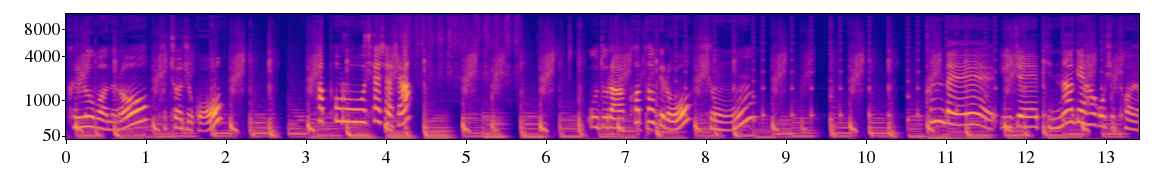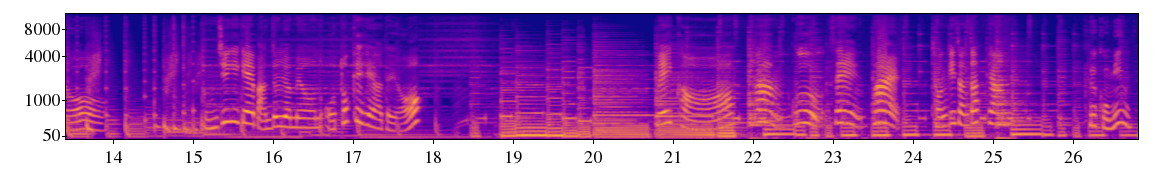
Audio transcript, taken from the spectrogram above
글루건으로 붙여주고 사포로 샤샤샥 우드라 커터기로 슝 근데 이제 빛나게 하고 싶어요 움직이게 만들려면 어떻게 해야 돼요? 메이크업 탐구 생활 전기전자편 그 고민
